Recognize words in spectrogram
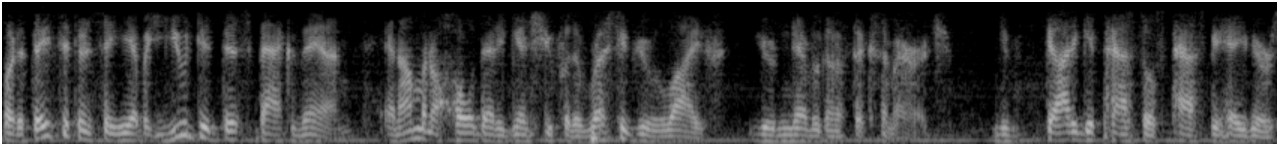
But if they sit there and say, "Yeah, but you did this back then, and I'm going to hold that against you for the rest of your life," you're never going to fix a marriage. You've got to get past those past behaviors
